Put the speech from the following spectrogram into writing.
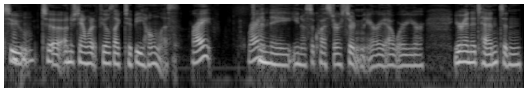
to to understand what it feels like to be homeless right right and they you know sequester a certain area where you're you're in a tent and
